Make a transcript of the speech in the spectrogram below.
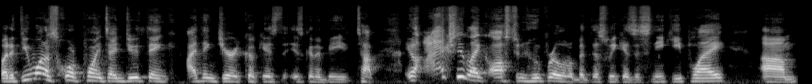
But if you want to score points, I do think I think Jared Cook is is going to be top. You know, I actually like Austin Hooper a little bit this week as a sneaky play. Um,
